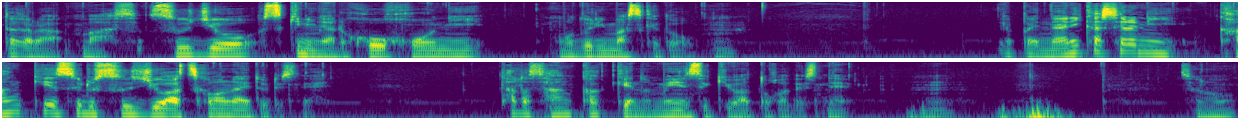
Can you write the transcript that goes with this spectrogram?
だからまあ数字を好きになる方法に戻りますけど、うん、やっぱり何かしらに関係する数字を扱わないとですねただ三角形の面積はとかですね、うん、その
